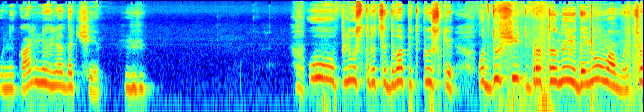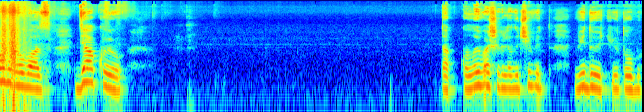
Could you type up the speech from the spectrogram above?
Унікальні глядачі. О, плюс 32 підписки. От душіть, братани, даю вам. Цьому вас. Дякую. Так, коли ваші глядачі від... відують YouTube?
